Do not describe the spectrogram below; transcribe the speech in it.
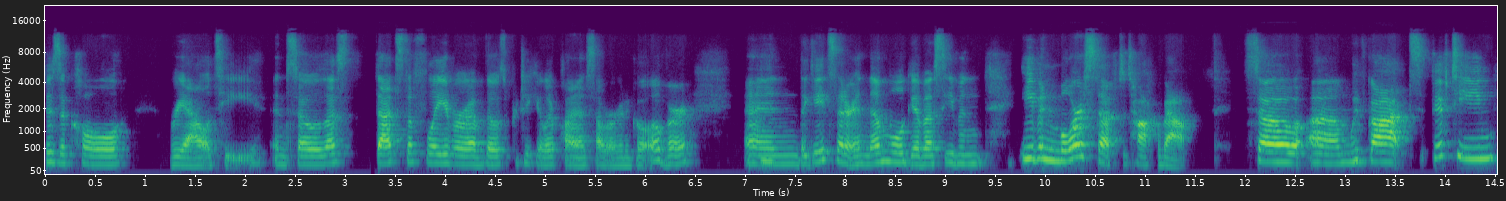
physical reality. And so that's that's the flavor of those particular planets that we're going to go over. And the gates that are in them will give us even even more stuff to talk about. So um, we've got 15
